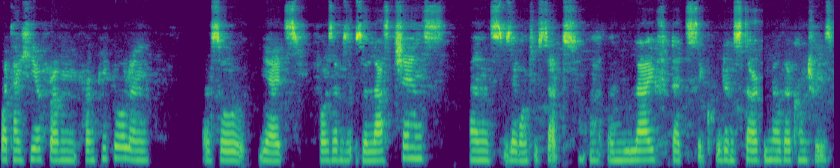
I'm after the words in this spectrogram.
what I hear from from people, and also, yeah, it's for them the, the last chance and they want to start a new life that they couldn't start in other countries.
